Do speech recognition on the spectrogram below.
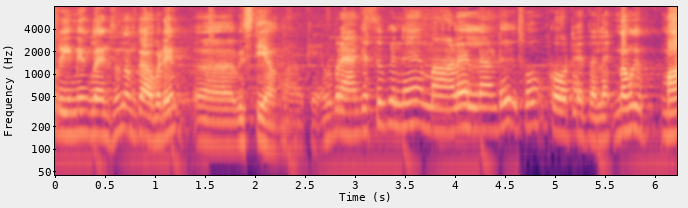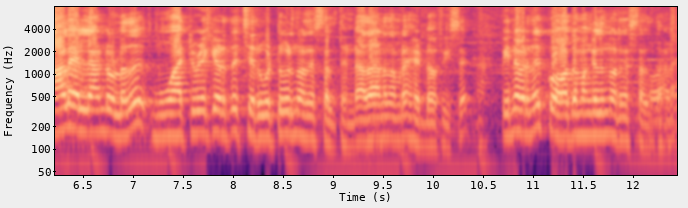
പ്രീമിയം ക്ലയൻസും നമുക്ക് അവിടെയും വിസിറ്റ് ചെയ്യാം ബ്രാഞ്ചസ് പിന്നെ മാള അല്ലാണ്ട് ഇപ്പോൾ കോട്ടയത്തല്ലേ നമുക്ക് മാള അല്ലാണ്ട് ഉള്ളത് മൂവാറ്റുപുഴയ്ക്ക് അടുത്ത് ചെറുവട്ടൂർ എന്ന് പറഞ്ഞ സ്ഥലത്തുണ്ട്. അതാണ് നമ്മുടെ ഹെഡ് ഓഫീസ് പിന്നെ വരുന്നത് കോതമംഗലം എന്ന് പറഞ്ഞ സ്ഥലത്താണ്.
